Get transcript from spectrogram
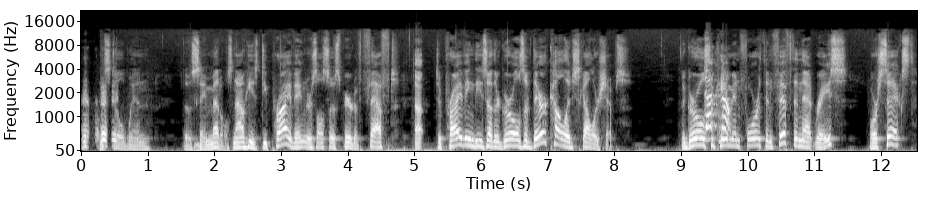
and still win those same medals. Now he's depriving, there's also a spirit of theft, Uh. depriving these other girls of their college scholarships. The girls who came not- in fourth and fifth in that race, or sixth,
